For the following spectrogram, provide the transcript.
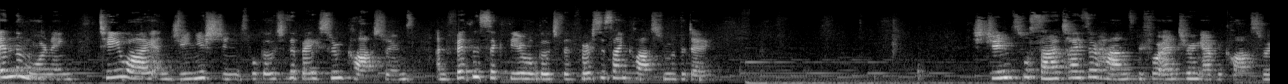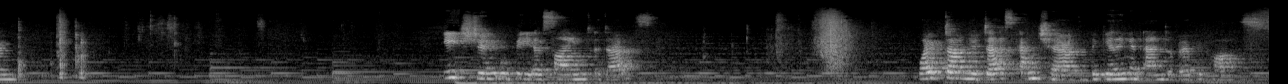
In the morning, TY and junior students will go to the base room classrooms and 5th and 6th year will go to the first assigned classroom of the day. Students will sanitise their hands before entering every classroom. Each student will be assigned a desk. Wipe down your desk and chair at the beginning and end of every class.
